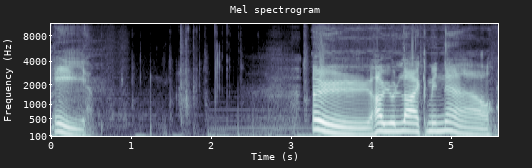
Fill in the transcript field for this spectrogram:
Hey. Hey, how you like me now?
